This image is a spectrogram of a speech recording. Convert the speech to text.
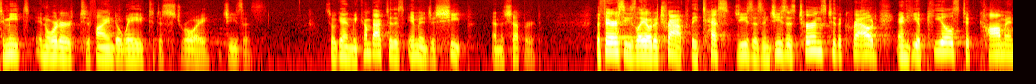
to meet in order to find a way to destroy Jesus. So again, we come back to this image of sheep and the shepherd. The Pharisees lay out a trap. They test Jesus, and Jesus turns to the crowd and he appeals to common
